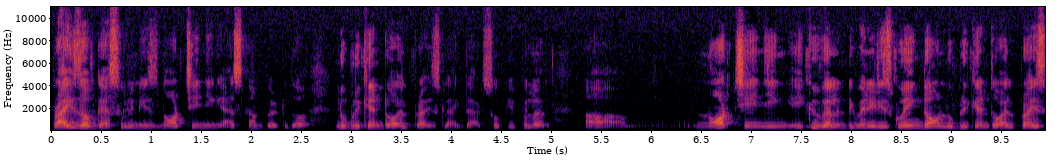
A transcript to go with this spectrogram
price of gasoline is not changing as compared to the lubricant oil price like that. So, people are um, not changing equivalently when it is going down lubricant oil price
